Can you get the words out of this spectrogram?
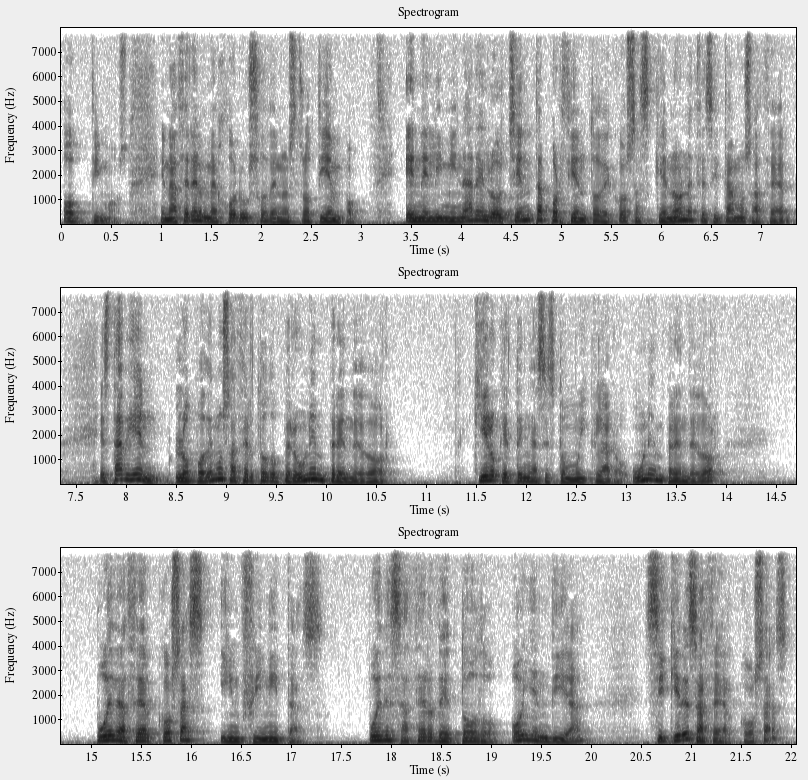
óptimos, en hacer el mejor uso de nuestro tiempo, en eliminar el 80% de cosas que no necesitamos hacer. Está bien, lo podemos hacer todo, pero un emprendedor, quiero que tengas esto muy claro, un emprendedor puede hacer cosas infinitas, puedes hacer de todo. Hoy en día, si quieres hacer cosas,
